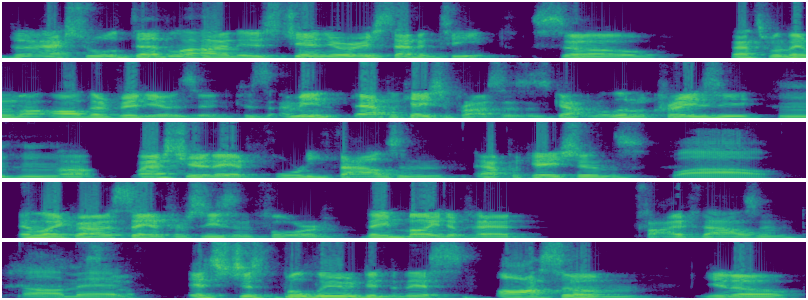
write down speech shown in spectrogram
the actual deadline is January seventeenth. So that's when they want all their videos in. Because I mean, the application process has gotten a little crazy. hmm Uh, last year they had 40,000 applications. Wow. And like I was saying for season four, they might have had 5,000. Oh man. So it's just ballooned into this awesome, you know,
